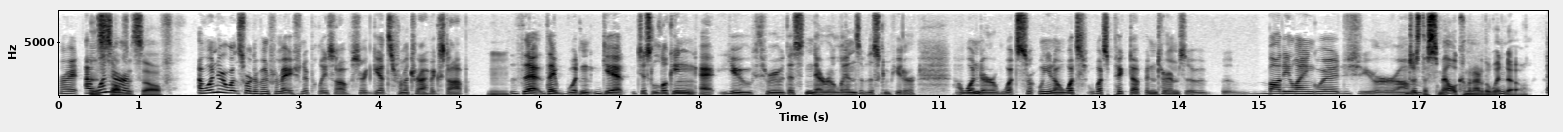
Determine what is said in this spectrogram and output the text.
Right. I It solves itself. I wonder what sort of information a police officer gets from a traffic stop Hmm. that they wouldn't get just looking at you through this narrow lens of this computer. I wonder what's you know what's what's picked up in terms of uh, body language, your um, Just the smell coming out of the window.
